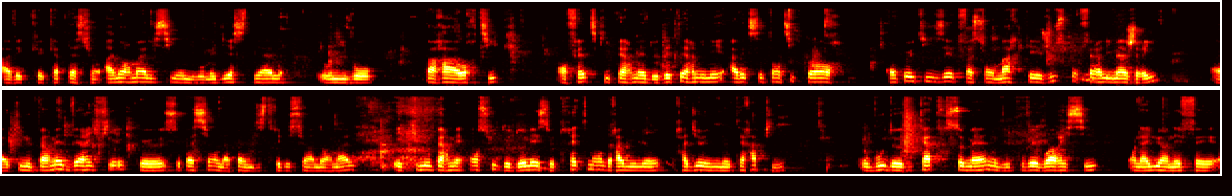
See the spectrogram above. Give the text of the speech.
avec captation anormale ici au niveau médiastinal et au niveau para-aortique, en fait, qui permet de déterminer avec cet anticorps qu'on peut utiliser de façon marquée juste pour faire l'imagerie, euh, qui nous permet de vérifier que ce patient n'a pas une distribution anormale et qui nous permet ensuite de donner ce traitement de radioimmunothérapie. Au bout de 4 semaines, vous pouvez voir ici, on a eu un effet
